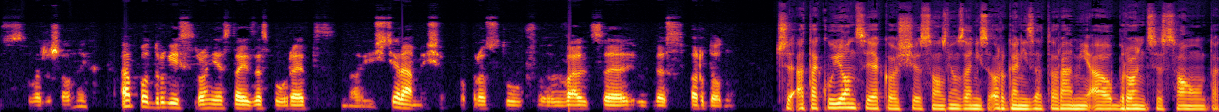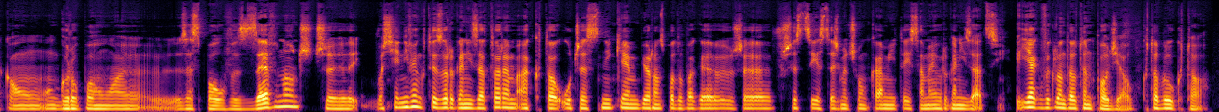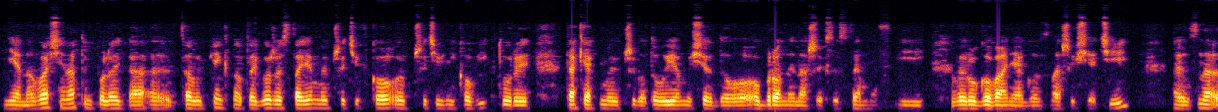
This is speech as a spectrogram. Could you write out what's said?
stowarzyszonych. A po drugiej stronie staje zespół Red, no i ścieramy się po prostu w walce bez pardonu. Czy atakujący jakoś są związani z organizatorami, a obrońcy są taką grupą e, zespołów z zewnątrz? Czy właśnie nie wiem, kto jest organizatorem, a kto uczestnikiem, biorąc pod uwagę, że wszyscy jesteśmy członkami tej samej organizacji? Jak wyglądał ten podział? Kto był kto? Nie, no właśnie na tym polega e, całe piękno tego, że stajemy przeciwko przeciwnikowi, który tak jak my przygotowujemy się do obrony naszych systemów i wyrugowania go z naszych sieci,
